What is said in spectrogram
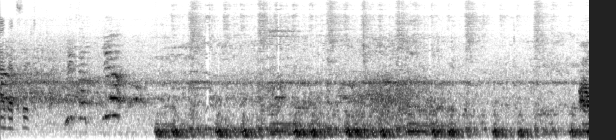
Yeah, that's it. Wow.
